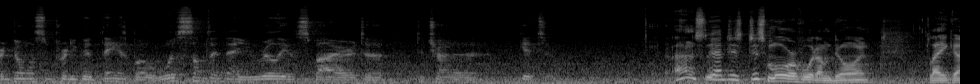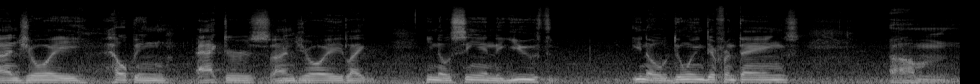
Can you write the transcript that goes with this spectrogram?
are doing some pretty good things, but what's something that you really inspire to to try to get to? Honestly, I just just more of what I'm doing. Like I enjoy helping actors. I enjoy like, you know, seeing the youth, you know, doing different things. Um,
